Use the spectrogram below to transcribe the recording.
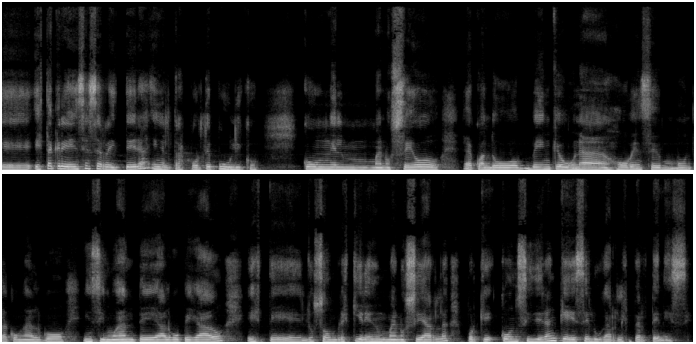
Eh, esta creencia se reitera en el transporte público con el manoseo, eh, cuando ven que una joven se monta con algo insinuante, algo pegado, este, los hombres quieren manosearla porque consideran que ese lugar les pertenece.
